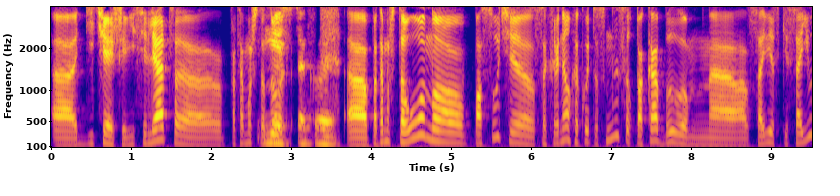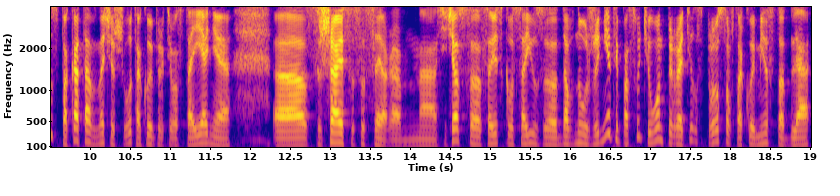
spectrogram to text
э, дичайше веселят, э, потому что... Ну, Есть такое. Э, потому что он, по сути, сохранял какой-то смысл, пока был э, Советский Союз, пока там, значит, шло такое противостояние э, США и СССР. Сейчас Советского Союза давно уже нет, и, по сути, он превратился просто в такое место для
